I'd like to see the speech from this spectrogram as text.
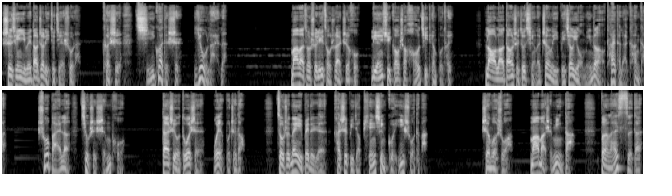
事情以为到这里就结束了，可是奇怪的事又来了。妈妈从水里走出来之后，连续高烧好几天不退。姥姥当时就请了镇里比较有名的老太太来看看，说白了就是神婆，但是有多神我也不知道。总之那一辈的人还是比较偏信诡异说的吧。神婆说妈妈是命大，本来死的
